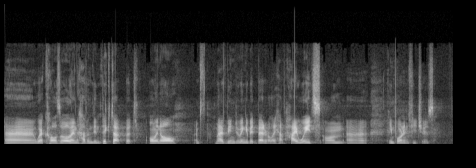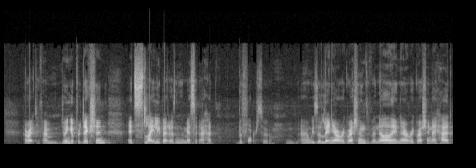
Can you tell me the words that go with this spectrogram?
uh, were causal and haven't been picked up, but all in all, i have been doing a bit better. I have high weights on uh, important features. All right, if I'm doing a prediction, it's slightly better than the method I had before. So uh, with the linear regression, the vanilla linear regression, I had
